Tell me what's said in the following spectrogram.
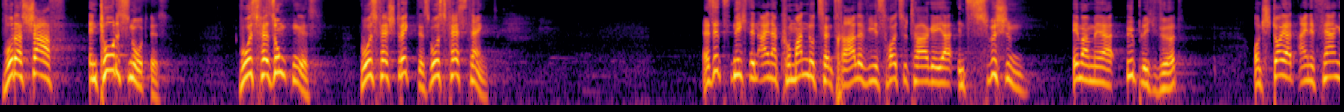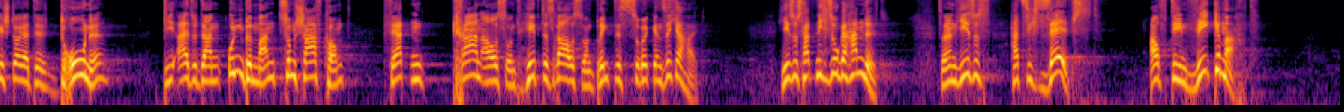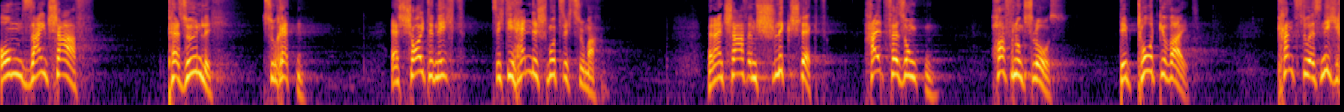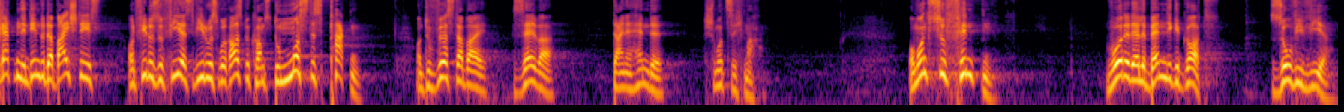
wo das Schaf in Todesnot ist, wo es versunken ist, wo es verstrickt ist, wo es festhängt. Er sitzt nicht in einer Kommandozentrale, wie es heutzutage ja inzwischen immer mehr üblich wird, und steuert eine ferngesteuerte Drohne, die also dann unbemannt zum Schaf kommt, fährt einen Kran aus und hebt es raus und bringt es zurück in Sicherheit. Jesus hat nicht so gehandelt, sondern Jesus hat sich selbst auf den Weg gemacht, um sein Schaf persönlich zu retten. Er scheute nicht, sich die Hände schmutzig zu machen. Wenn ein Schaf im Schlick steckt, halb versunken, hoffnungslos, dem Tod geweiht, kannst du es nicht retten, indem du dabei stehst und philosophierst, wie du es wohl rausbekommst. Du musst es packen und du wirst dabei selber deine Hände schmutzig machen. Um uns zu finden, wurde der lebendige Gott so wie wir.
